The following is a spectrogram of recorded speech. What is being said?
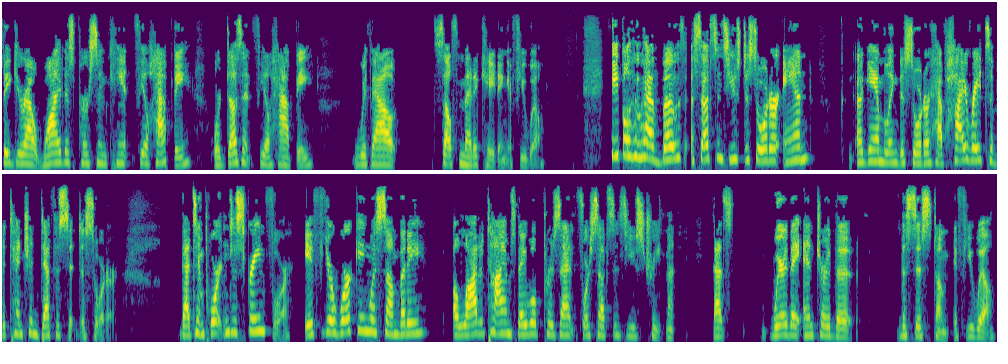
figure out why this person can't feel happy or doesn't feel happy without self medicating, if you will. People who have both a substance use disorder and a gambling disorder have high rates of attention deficit disorder. That's important to screen for. If you're working with somebody, a lot of times they will present for substance use treatment. That's where they enter the the system, if you will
